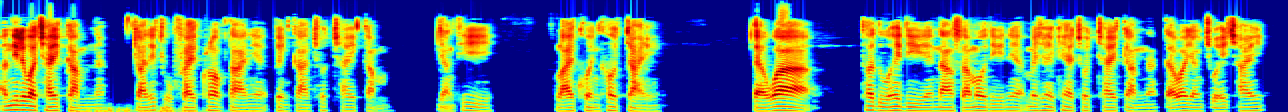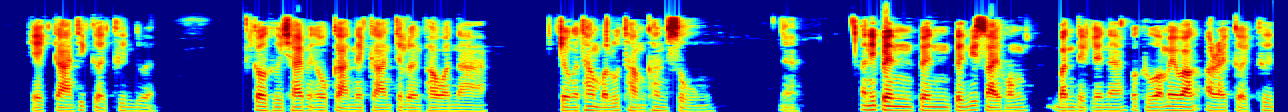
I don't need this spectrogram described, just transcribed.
อันนี้เรียกว่าใช้กรรมนะ การที่ถูกไฟคลอกตายเนี่ยเป็นการชดใช้กรรม อย่างที่หลายคนเข้าใจ แต่ว่าถ้าดูให้ดีนางสามาวดีเนี่ยไม่ใช่แค่ชดใช้กรรมนะ แต่ว่ายังช่วยใช้เหตุการณ์ที่เกิดขึ้นด้วย ก็คือใช้เป็นโอกาสในการเจริญภาวนา จนกระทั่งบรรลุธรรมขั้นสูงนะ อันนี้เป็นเป็นเป็นวิสัยของบัณฑิตเลยนะ ก็คือว่าไม่ว่าอะไรเกิดขึ้น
